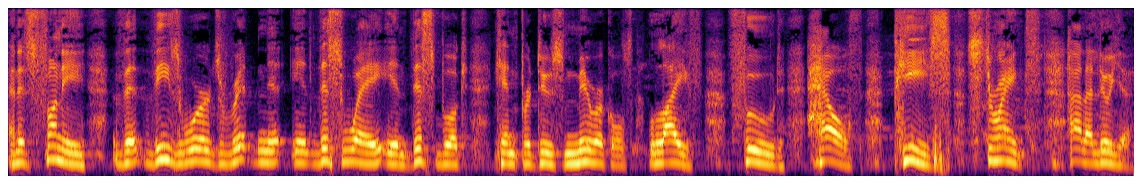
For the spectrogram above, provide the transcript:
And it's funny that these words written in this way in this book can produce miracles, life, food, health, peace, strength. Hallelujah.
